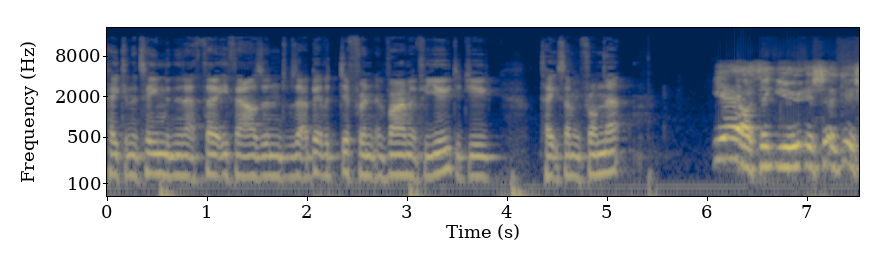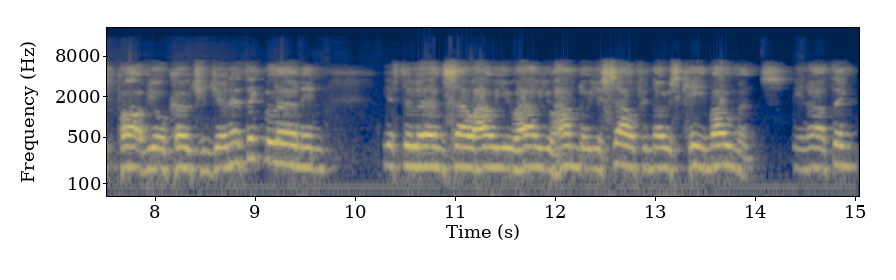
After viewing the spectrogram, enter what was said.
Taking the team within that thirty thousand was that a bit of a different environment for you? Did you take something from that? Yeah, I think you it's, it's part of your coaching journey. I think learning you have to learn so how you how you handle yourself in those key moments. You know, I think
